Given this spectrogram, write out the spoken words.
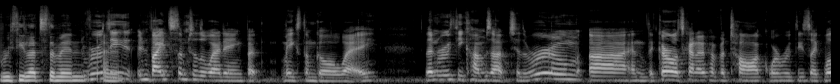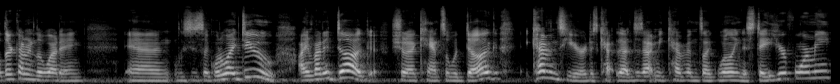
Ruthie lets them in. Ruthie invites them to the wedding, but makes them go away. Then Ruthie comes up to the room, uh, and the girls kind of have a talk where Ruthie's like, "Well, they're coming to the wedding," and Lucy's like, "What do I do? I invited Doug. Should I cancel with Doug? Kevin's here. Does Ke- that does that mean Kevin's like willing to stay here for me?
